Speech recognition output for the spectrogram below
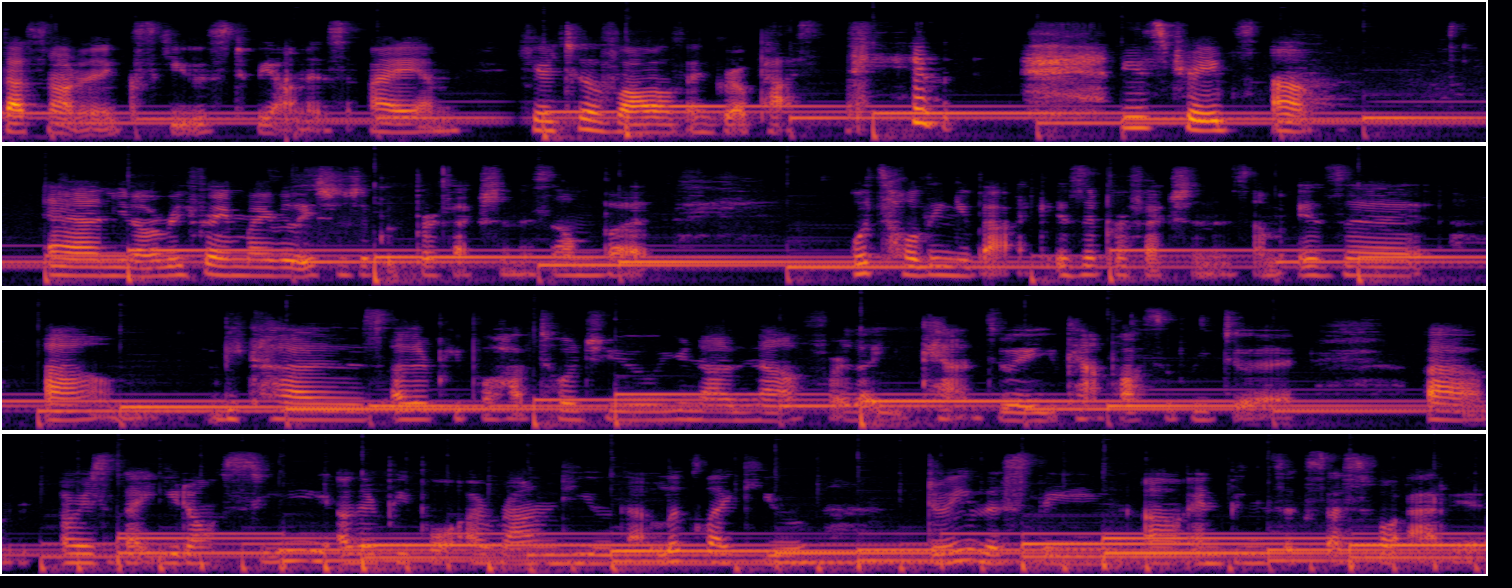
that's not an excuse, to be honest. I am here to evolve and grow past these traits um, and, you know, reframe my relationship with perfectionism. But what's holding you back? Is it perfectionism? Is it um, because other people have told you you're not enough or that you can't do it, you can't possibly do it? Um, or is it that you don't see other people around you that look like you doing this thing uh, and being successful at it?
